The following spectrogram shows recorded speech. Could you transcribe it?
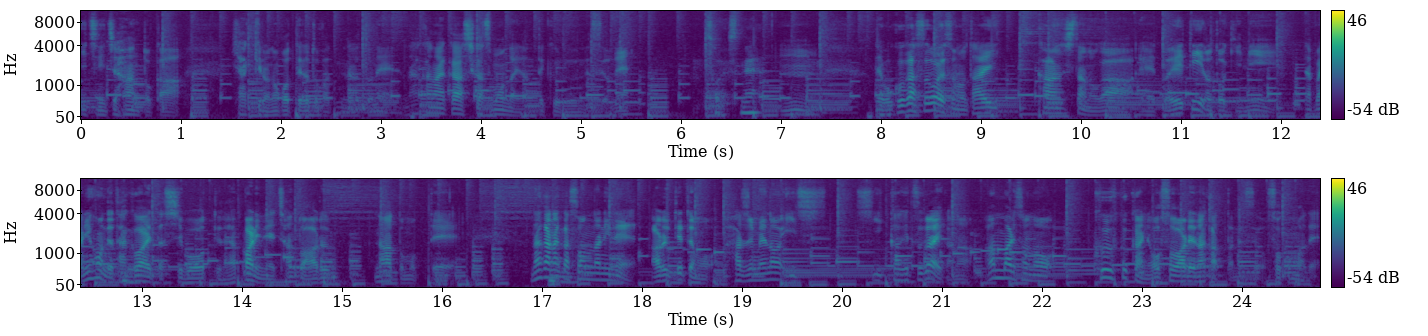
1日半とか100キロ残ってるとかってなるとねなかなか死活問題になってくるんですよね。そうですねうん、で僕がすごいその体感したのが、えー、と AT の時にやっぱ日本で蓄えた脂肪っていうのはやっぱりねちゃんとあるなと思ってなかなかそんなにね歩いてても初めの 1, 1ヶ月ぐらいかなあんまりその空腹感に襲われなかったんですよそこまで。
